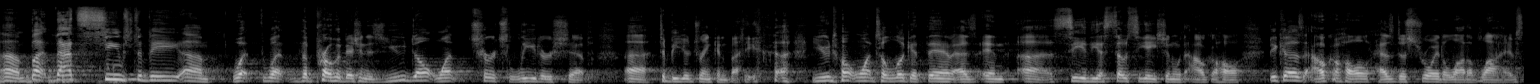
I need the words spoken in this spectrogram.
Um, but that seems to be um, what, what the prohibition is. You don't want church leadership uh, to be your drinking buddy. you don't want to look at them as and uh, see the association with alcohol because alcohol has destroyed a lot of lives.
